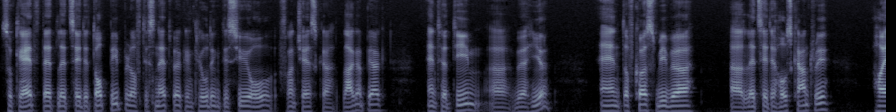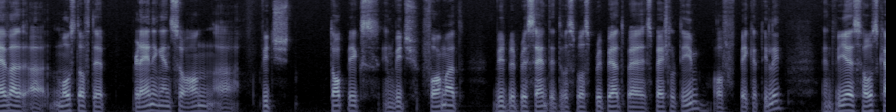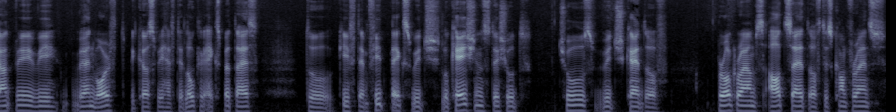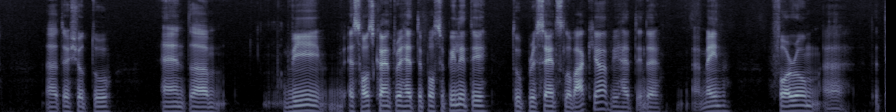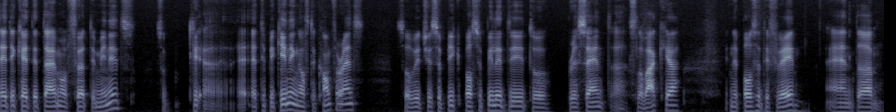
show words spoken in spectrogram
so glad that, let's say, the top people of this network, including the CEO Francesca Lagerberg and her team, uh, were here. And of course, we were uh, let's say, the host country. However, uh, most of the planning and so on, uh, which topics in which format will be presented, was, was prepared by a special team of Baker Tilly. And we, as host country, we were involved because we have the local expertise to give them feedbacks, which locations they should choose, which kind of programs outside of this conference uh, they should do. And um, we, as host country, had the possibility to present Slovakia. We had in the uh, main forum uh, a dedicated time of 30 minutes, so uh, at the beginning of the conference, so which is a big possibility to present uh, Slovakia in a positive way. And um,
